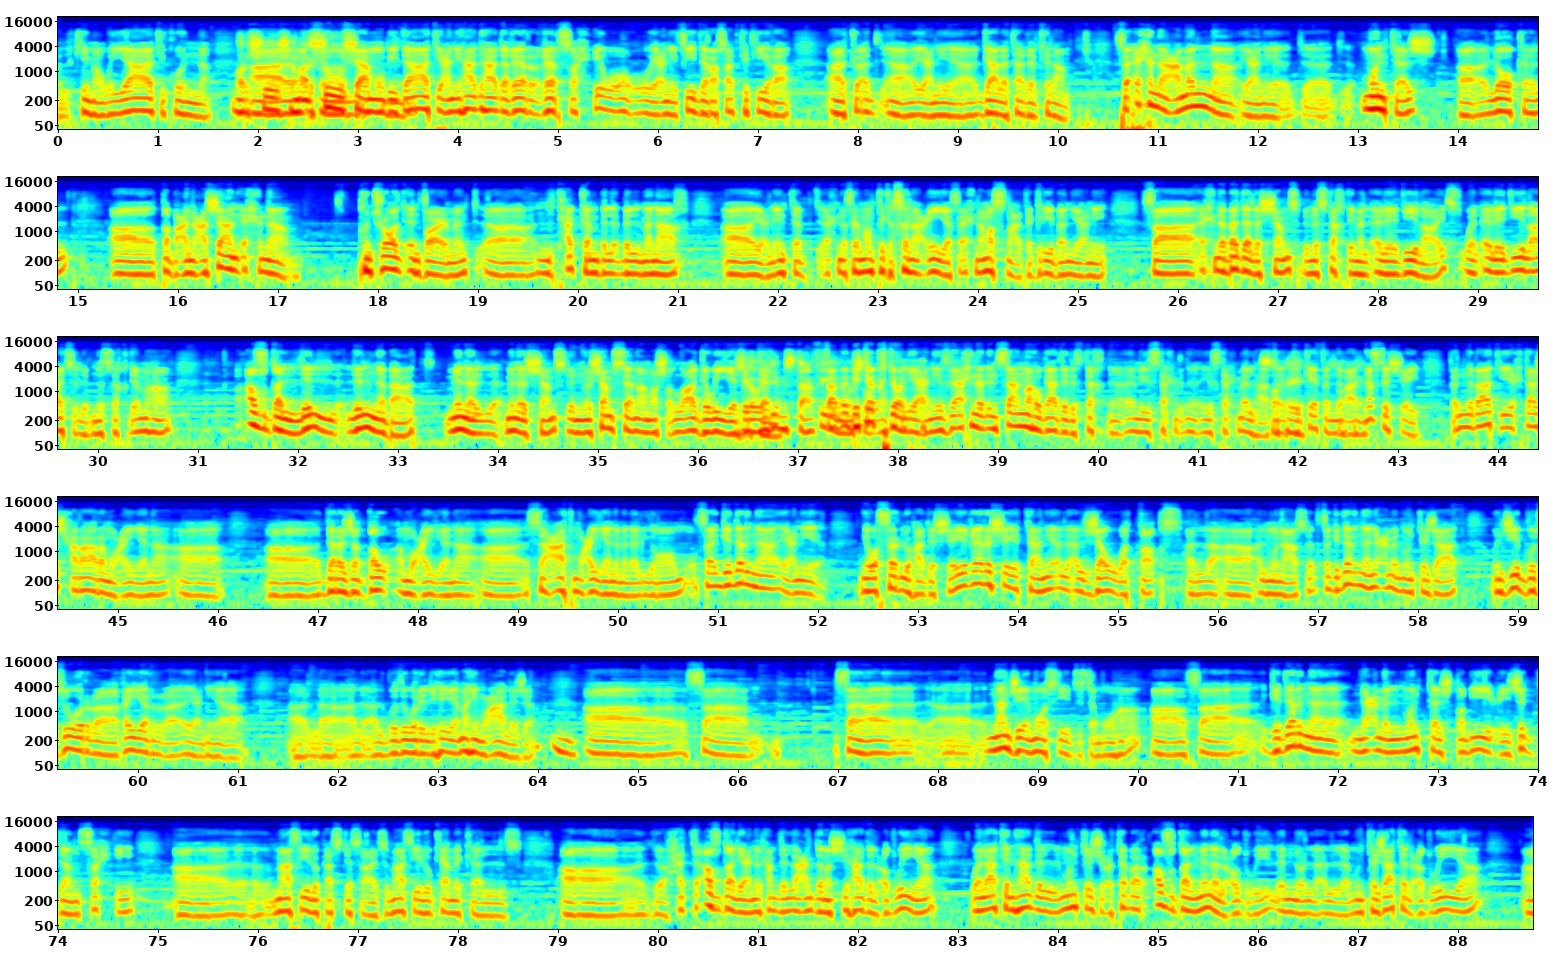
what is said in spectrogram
الكيماويات يكون مرشوشة, آه، مرشوشة مبيدات يعني هذا هذا غير غير صحي ويعني في دراسات كثيرة آه، يعني قالت هذا الكلام. فإحنا عملنا يعني منتج لوكال آه، آه، طبعا عشان إحنا controlled environment آه، نتحكم بالمناخ يعني أنت إحنا في منطقة صناعية فإحنا مصنع تقريبا يعني. فإحنا بدل الشمس بنستخدم ال LED lights وال LED lights اللي بنستخدمها أفضل لل... للنبات من من الشمس لأنه شمسنا ما شاء الله قوية جدا. قوية مستعفية فبتقتل يعني. إذا إحنا الإنسان ما هو قادر يستخدم يستحمل يستحملها. صحيح فكيف النبات؟ صحيح. نفس الشيء. فالنبات يحتاج حرارة معينة آه آه درجة ضوء معينة آه ساعات معينة من اليوم. فقدرنا يعني نوفر له هذا الشيء. غير الشيء الثاني الجو والطقس آه، المناسب. فقدرنا نعمل منتجات ونجيب بذور غير يعني البذور اللي هي ما هي معالجة. آه ف ف non GMO seeds يسموها. آه فقدرنا نعمل منتج طبيعي جدا صحي. آه ما في له pesticides ما في له chemicals آه حتى أفضل يعني الحمد لله عندنا الشهادة العضوية ولكن هذا المنتج يعتبر أفضل من العضوي لأنه المنتجات العضوية آه،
